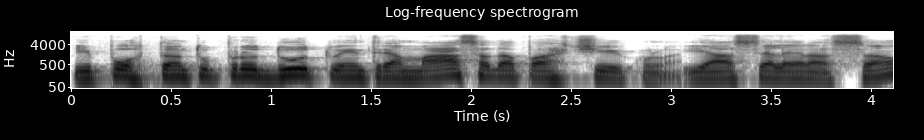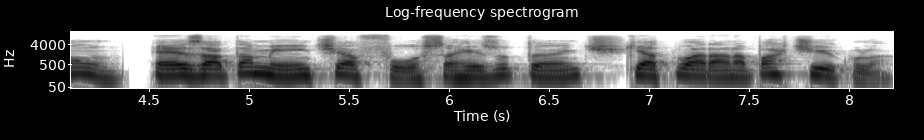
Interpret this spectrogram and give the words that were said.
e, portanto, o produto entre a massa da partícula e a aceleração é exatamente a força resultante que atuará na partícula.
